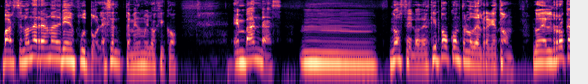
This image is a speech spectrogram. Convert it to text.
Barcelona Real Madrid en fútbol, ese también es muy lógico. En bandas, mmm, no sé, lo del K-pop contra lo del reggaetón. Lo del rock,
